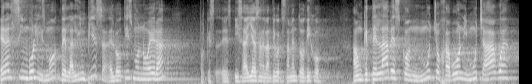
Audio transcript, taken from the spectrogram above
Era el simbolismo de la limpieza. El bautismo no era, porque Isaías en el Antiguo Testamento dijo, aunque te laves con mucho jabón y mucha agua,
